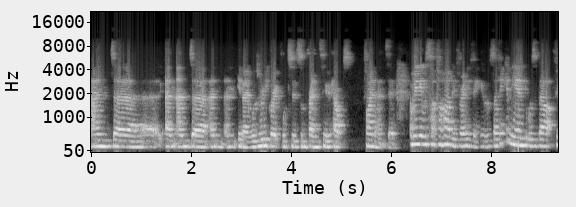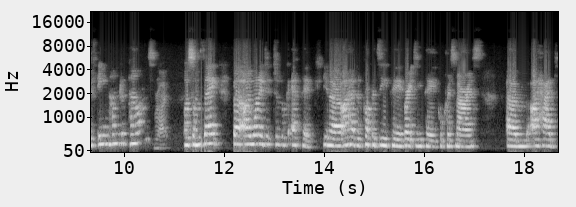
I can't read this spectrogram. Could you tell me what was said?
and, uh, and and uh, and and you know was really grateful to some friends who helped finance it. I mean, it was for hardly for anything. It was, I think, in the end, it was about fifteen hundred pounds Right. or something. But I wanted it to look epic. You know, I had a proper DP, a great DP called Chris Maris. Um, I had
